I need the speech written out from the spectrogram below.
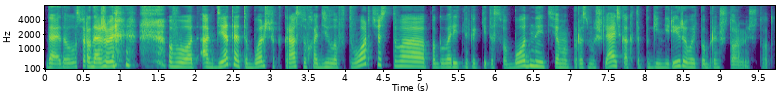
Да, это было с продажами. вот. А где-то это больше как раз уходило в творчество, поговорить на какие-то свободные темы, поразмышлять, как-то погенерировать, побрейнштормить что-то.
